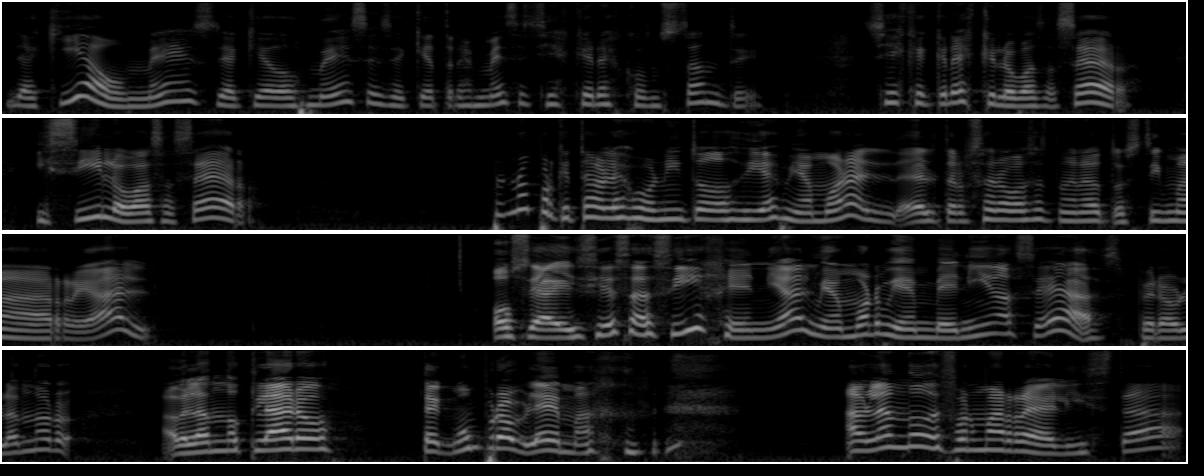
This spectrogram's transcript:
de aquí a un mes, de aquí a dos meses, de aquí a tres meses, si es que eres constante, si es que crees que lo vas a hacer. Y sí, lo vas a hacer. Pero no porque te hables bonito dos días, mi amor, el, tercero vas a tener autoestima real. O sea, y si es así, genial, mi amor, bienvenida seas. Pero hablando, hablando claro, tengo un problema. hablando de forma realista,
